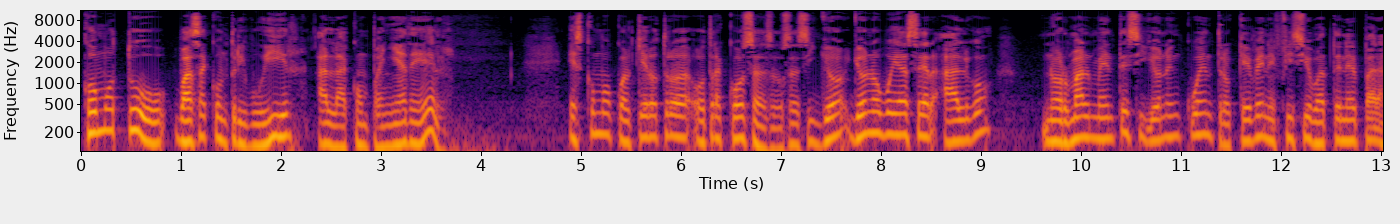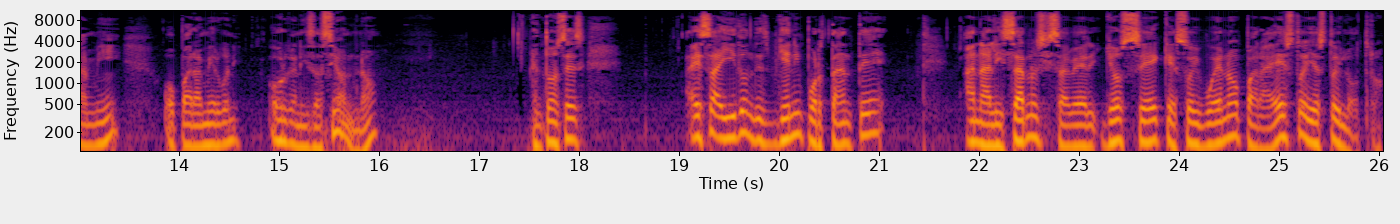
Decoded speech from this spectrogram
cómo tú vas a contribuir a la compañía de él. Es como cualquier otra otra cosa, o sea, si yo yo no voy a hacer algo normalmente si yo no encuentro qué beneficio va a tener para mí o para mi organización, ¿no? Entonces, es ahí donde es bien importante analizarnos y saber, yo sé que soy bueno para esto y esto y lo otro.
